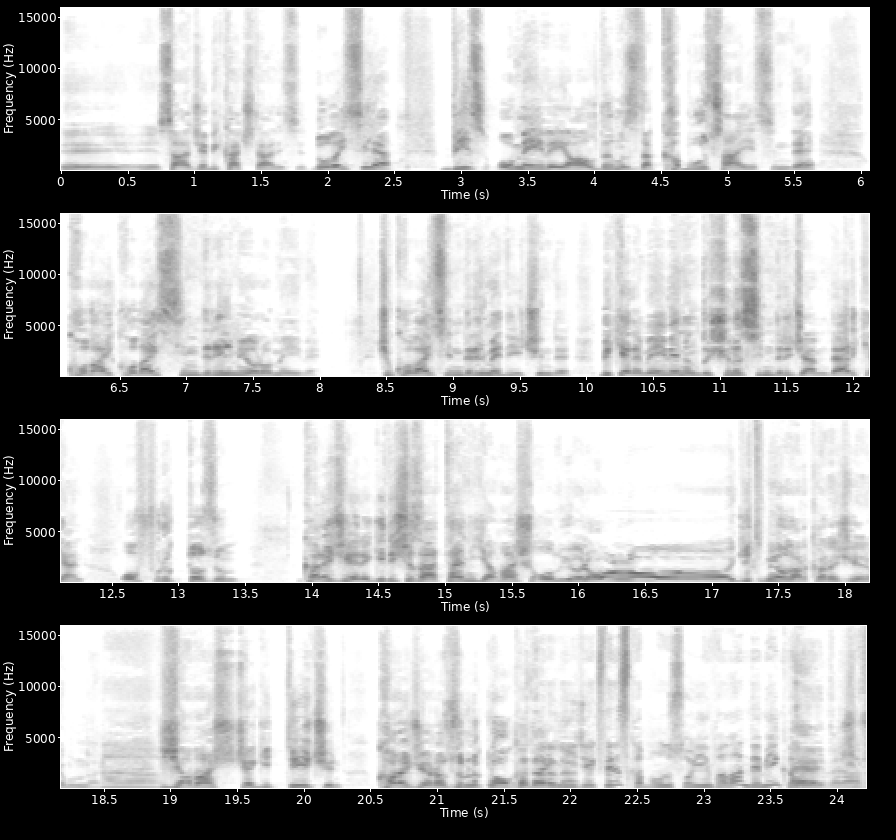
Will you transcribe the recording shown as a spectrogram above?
e, e, sadece birkaç tanesi. Dolayısıyla biz o meyveyi aldığımızda kabuğu sayesinde kolay kolay sindirilmiyor o meyve. Şimdi kolay sindirilmediği için de bir kere meyvenin dışını sindireceğim derken o fruktozun karaciğere gidişi zaten yavaş oluyor. Allah! Gitmiyorlar karaciğere bunlar. Ha. Yavaşça gittiği için karaciğer hazırlıklı o kadarına. Yiyecekseniz kabuğunu soyayım falan demeyin kabuğuyla Evet. beraber. şimdi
